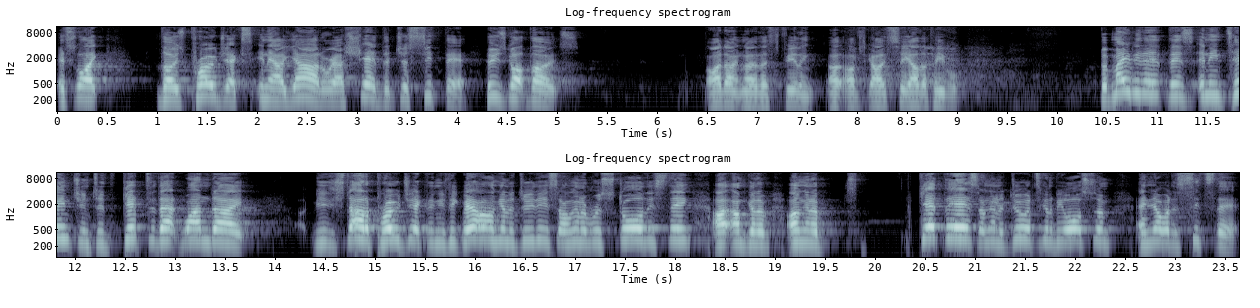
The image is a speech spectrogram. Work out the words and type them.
It's like those projects in our yard or our shed that just sit there. Who's got those? I don't know this feeling. I, I see other people. But maybe there's an intention to get to that one day. You start a project and you think, well, I'm going to do this. I'm going to restore this thing. I, am going to, I'm going to get. So I'm going to do it. It's going to be awesome. And you know what? It sits there.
